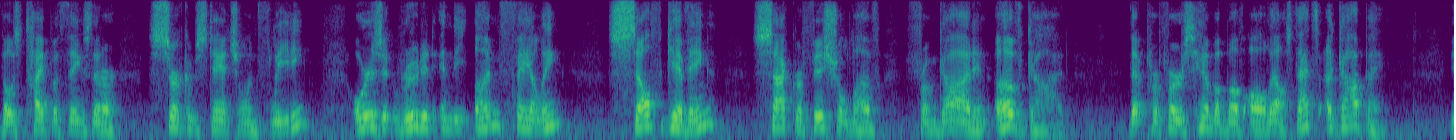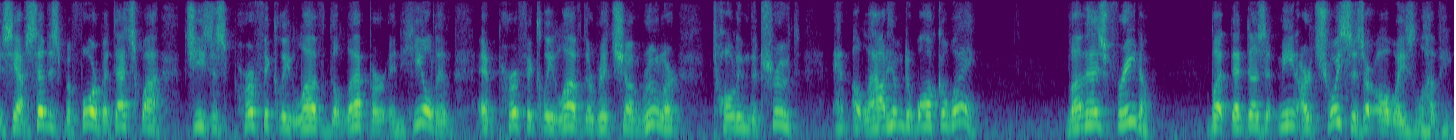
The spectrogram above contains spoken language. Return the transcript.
those type of things that are circumstantial and fleeting? Or is it rooted in the unfailing, self giving, sacrificial love from God and of God that prefers Him above all else? That's agape. You see, I've said this before, but that's why Jesus perfectly loved the leper and healed him, and perfectly loved the rich young ruler, told him the truth, and allowed him to walk away. Love has freedom, but that doesn't mean our choices are always loving.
